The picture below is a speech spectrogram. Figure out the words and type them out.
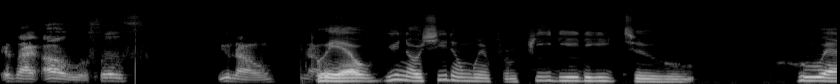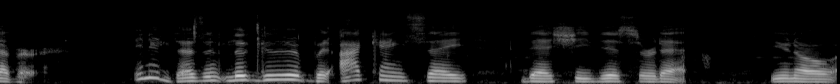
it's like, oh, sis, you know. Well, you know, she done went from P. Diddy to whoever. And it doesn't look good, but I can't say that she this or that. You know,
